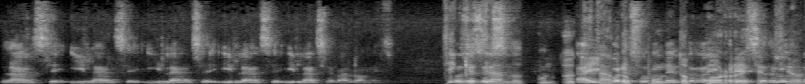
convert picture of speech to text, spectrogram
lance y lance y lance y lance y lance balones. Sí, que dando punto, ahí por, recepción.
